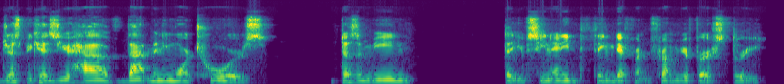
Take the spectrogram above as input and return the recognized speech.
just because you have that many more tours doesn't mean that you've seen anything different from your first three.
